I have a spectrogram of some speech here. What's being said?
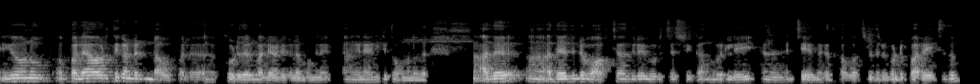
എനിക്ക് തോന്നുന്നു പല ആവർത്തി കണ്ടിട്ടുണ്ടാവും പല കൂടുതൽ മലയാളികളും. അങ്ങനെ അങ്ങനെ എനിക്ക് തോന്നുന്നത്. അത് അദ്ദേഹത്തിന്റെ വാക്ചാതുര്യെ കുറിച്ച് ശ്രീകാന്ത് മുരളി ചെയ്യുന്ന കഥാപാത്രത്തിനെ കൊണ്ട് പറയിച്ചതും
